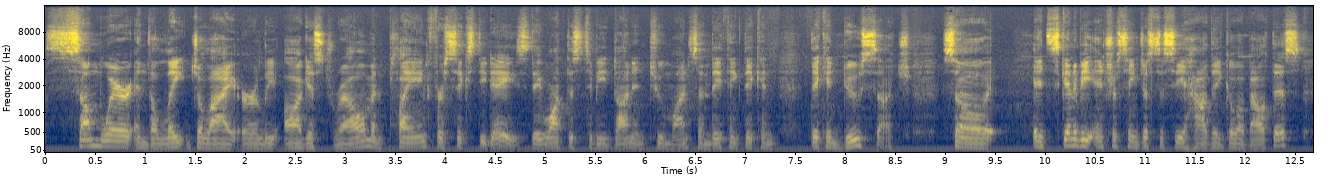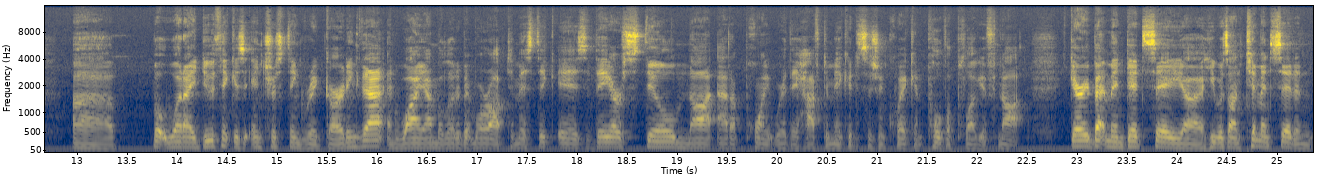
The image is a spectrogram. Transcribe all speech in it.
somewhere in the late July, early August realm and playing for 60 days. They want this to be done in 2 months and they think they can they can do such. So it's going to be interesting just to see how they go about this. Uh, but what I do think is interesting regarding that and why I'm a little bit more optimistic is they are still not at a point where they have to make a decision quick and pull the plug if not. Gary Bettman did say uh, he was on Tim and Sid and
